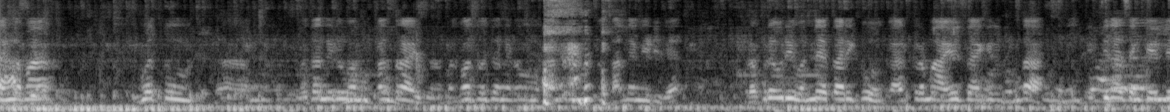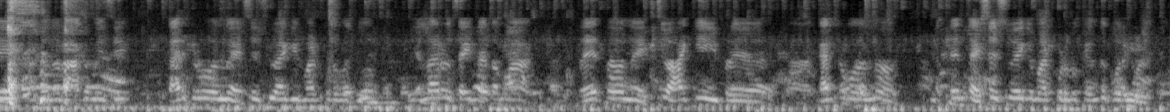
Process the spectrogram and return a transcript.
ಸಂಗಮ ಇವತ್ತು ಧ್ವಜ ನೀಡುವ ಮುಖಾಂತರ ಭಗವಧ್ವಜ ನೀಡುವ ಮುಖಾಂತರ ಚಾಲನೆ ನೀಡಿದೆ. ಫೆಬ್ರವರಿ ಒಂದನೇ ತಾರೀಕು ಕಾರ್ಯಕ್ರಮ ಆಯೋಜನೆ ಆಗಿರೋದ್ರಿಂದ ಹೆಚ್ಚಿನ ಸಂಖ್ಯೆಯಲ್ಲಿ ಆಗಮಿಸಿ ಕಾರ್ಯಕ್ರಮವನ್ನು ಯಶಸ್ವಿಯಾಗಿ ಮಾಡಿಕೊಡಬೇಕು. ಎಲ್ಲರೂ ಸಹಿತ ತಮ್ಮ ಪ್ರಯತ್ನವನ್ನು ಹೆಚ್ಚು ಹಾಕಿ ಈ ಕಾರ್ಯಕ್ರಮವನ್ನು ಅತ್ಯಂತ ಯಶಸ್ವಿಯಾಗಿ ಮಾಡಿಕೊಡ್ಬೇಕೆಂದು ಕೋರಿಕೊಳ್ಳುತ್ತೇನೆ.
